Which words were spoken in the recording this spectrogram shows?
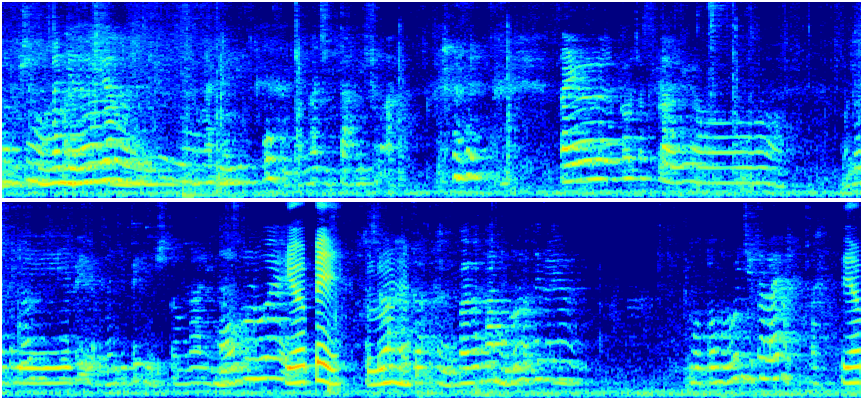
là cho nó nhớ nhớ nhớ đi ô của nó chỉ tao đi chỗ à tay ơi nó chấp lời rồi nó đi bây giờ nó chỉ biết cho nó đi Một con luôn giờ bê của luôn nè Và một là thế này một tuần một chỉ tao lấy à giờ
